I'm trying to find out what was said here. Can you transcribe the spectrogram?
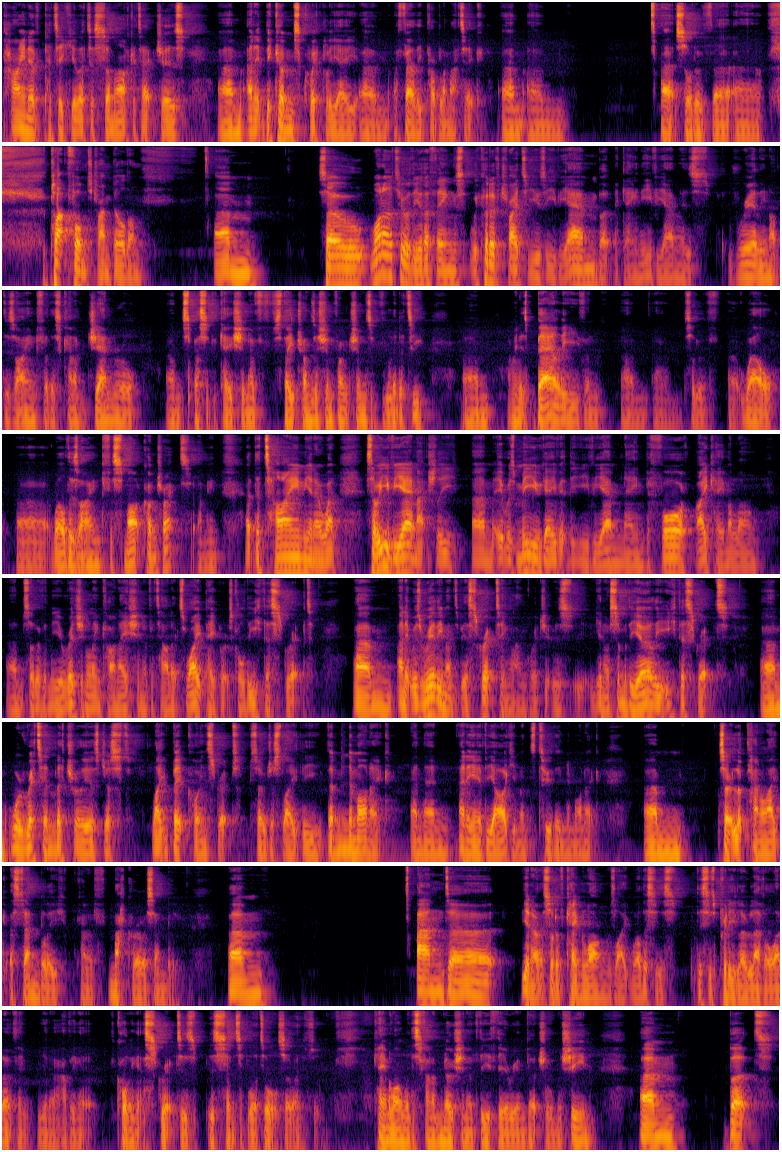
kind of particular to some architectures. Um, and it becomes quickly a, um, a fairly problematic um, um uh, sort of uh, uh, platform to try and build on. Um, so one or two of the other things, we could have tried to use EVM, but again, EVM is really not designed for this kind of general um, specification of state transition functions of validity. I mean, it's barely even sort of uh, well uh, well designed for smart contracts. I mean, at the time, you know, when so EVM actually, um, it was me who gave it the EVM name before I came along. Um, sort of in the original incarnation of Vitalik's white paper, it's called EtherScript. Um, and it was really meant to be a scripting language. It was, you know, some of the early EtherScripts um, were written literally as just like Bitcoin script. So just like the, the mnemonic and then any of the arguments to the mnemonic. Um, so it looked kind of like assembly, kind of macro assembly. Um, and uh, you know, it sort of came along was like, well, this is this is pretty low level. I don't think you know having it calling it a script is is sensible at all. So I sort of came along with this kind of notion of the Ethereum virtual machine. Um, but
